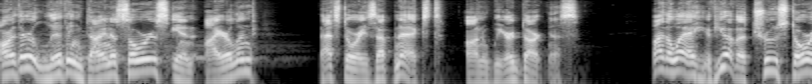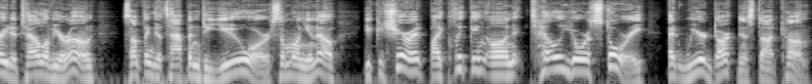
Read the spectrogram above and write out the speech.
Are there living dinosaurs in Ireland? That story's up next on Weird Darkness. By the way, if you have a true story to tell of your own, something that's happened to you or someone you know, you can share it by clicking on Tell Your Story at WeirdDarkness.com.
